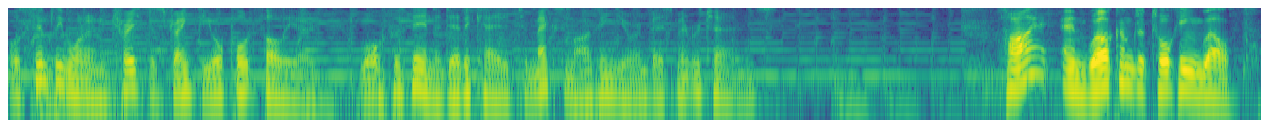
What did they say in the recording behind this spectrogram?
or simply want to increase the strength of your portfolio, Wealth Within are dedicated to maximising your investment returns. Hi, and welcome to Talking Wealth.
